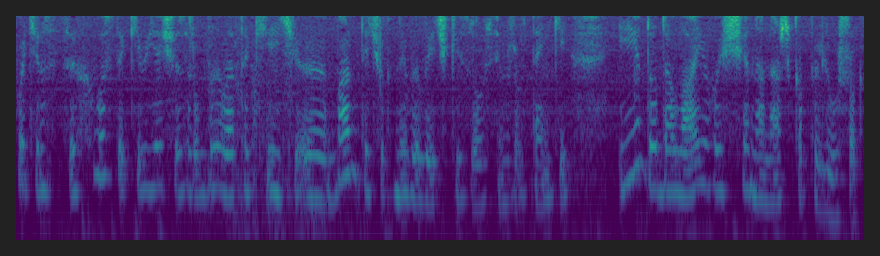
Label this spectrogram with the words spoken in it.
Потім з цих хвостиків я ще зробила такий е, бантичок невеличкий, зовсім жовтенький, і додала його ще на наш капелюшок,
